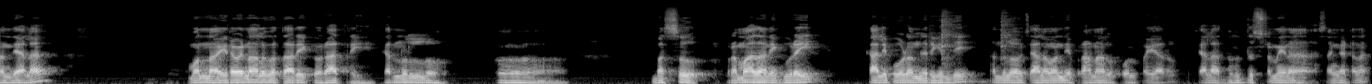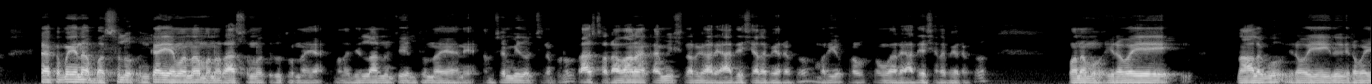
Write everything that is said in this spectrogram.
నంద్యాల. మొన్న ఇరవై నాలుగో తారీఖు రాత్రి కర్నూలులో బస్సు ప్రమాదానికి గురై కాలిపోవడం జరిగింది. అందులో చాలామంది ప్రాణాలు కోల్పోయారు. చాలా దురదృష్టమైన సంఘటన. రకమైన బస్సులు ఇంకా ఏమన్నా మన రాష్ట్రంలో తిరుగుతున్నాయా? మన జిల్లా నుంచి వెళ్తున్నాయా అనే అంశం మీద వచ్చినప్పుడు రాష్ట్ర రవాణా కమిషనర్ గారి ఆదేశాల మేరకు మరియు ప్రభుత్వం వారి ఆదేశాల మేరకు మనము ఇరవై నాలుగు ఇరవై ఐదు ఇరవై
